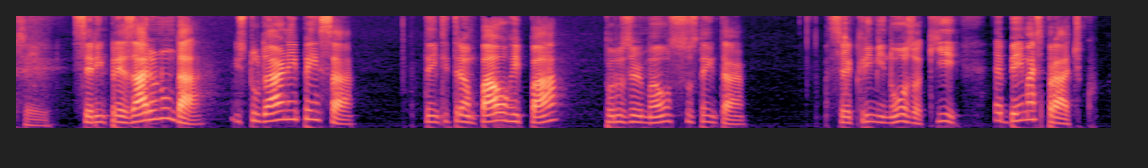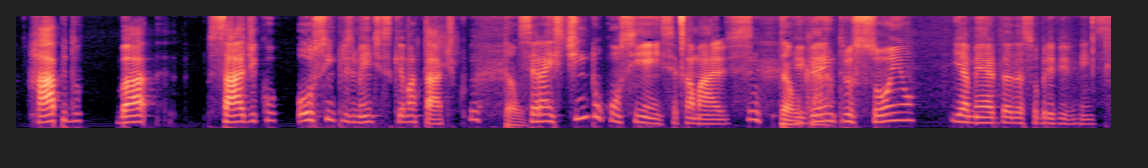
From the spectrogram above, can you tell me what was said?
Sim. Ser empresário não dá. Estudar nem pensar. Tem que trampar ou ripar para os irmãos sustentar. Ser criminoso aqui é bem mais prático. Rápido, sádico ou simplesmente esquema tático. Então, Será instinto ou consciência, Camales? então, Viver cara. entre o sonho e a merda da sobrevivência.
